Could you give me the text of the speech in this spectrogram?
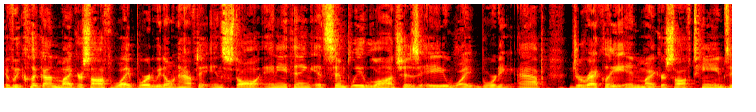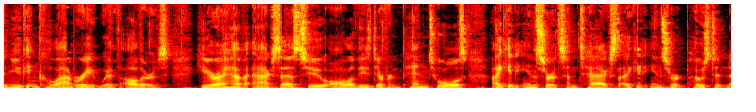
If we click on Microsoft Whiteboard, we don't have to install anything. It simply launches a whiteboarding app directly in Microsoft Teams and you can collaborate with others. Here I have access to all of these different pen tools. I could insert some text. I could insert post-it notes.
